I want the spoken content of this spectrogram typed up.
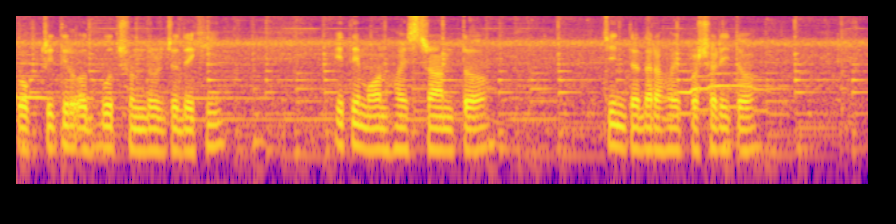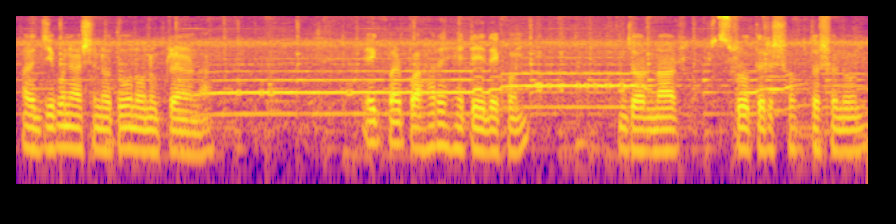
প্রকৃতির অদ্ভুত সৌন্দর্য দেখি। এতে মন হয় শ্রান্ত, চিন্তাধারা হয় প্রসারিত, আর জীবনে আসে নতুন অনুপ্রেরণা। একবার পাহাড়ে হেঁটে দেখুন, ঝর্ণার স্রোতের শব্দ শুনুন,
